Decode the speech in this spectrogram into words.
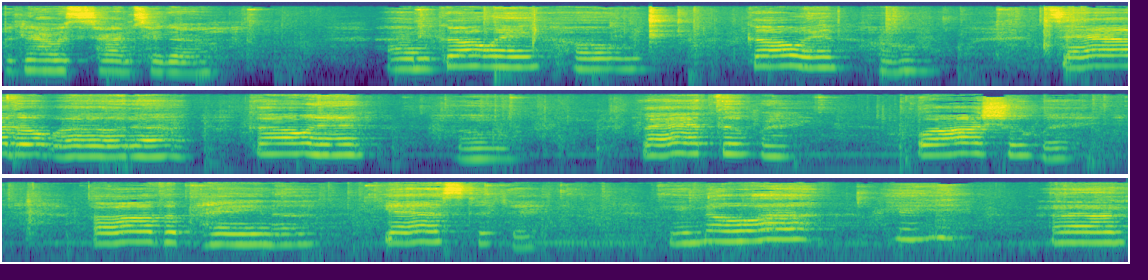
But now it's time to go. I'm going home. Going home. Tell the world I'm going home. Let the rain wash away all the pain of yesterday. You know I, I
